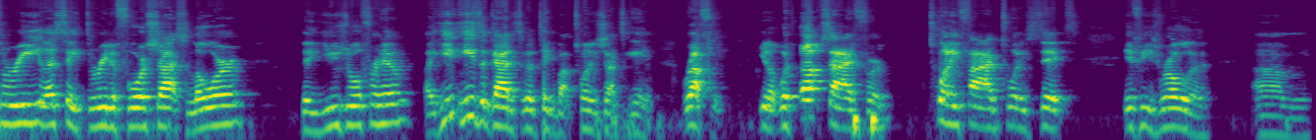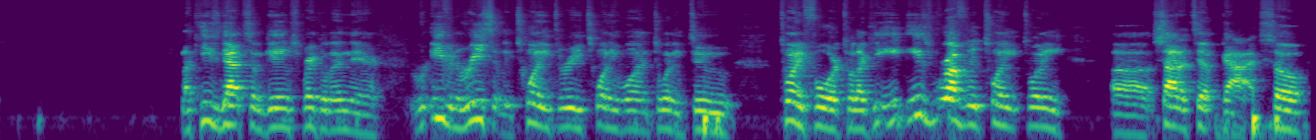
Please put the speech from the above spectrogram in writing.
three, let's say three to four shots lower than usual for him. Like he, he's a guy that's going to take about 20 shots a game, roughly. You know, with upside for 25, 26 if he's rolling. Um, like he's got some games sprinkled in there, even recently 23, 21, 22. 24 to like he, he's roughly 20 20 uh, shot attempt guy. So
